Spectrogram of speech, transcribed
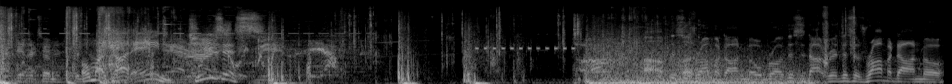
I gave it to him. Oh my god, aim! Jesus! Oh, This is Ramadan mo, bro. This is not. re- This is Ramadan mo.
